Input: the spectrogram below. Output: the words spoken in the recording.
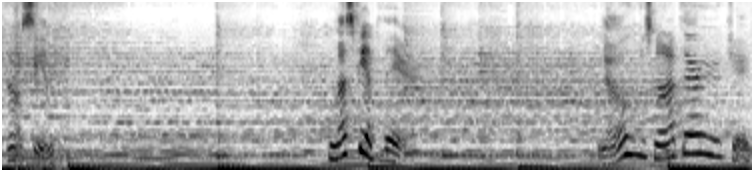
I don't see him. He must be up there. No, he's not up there? Okay.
